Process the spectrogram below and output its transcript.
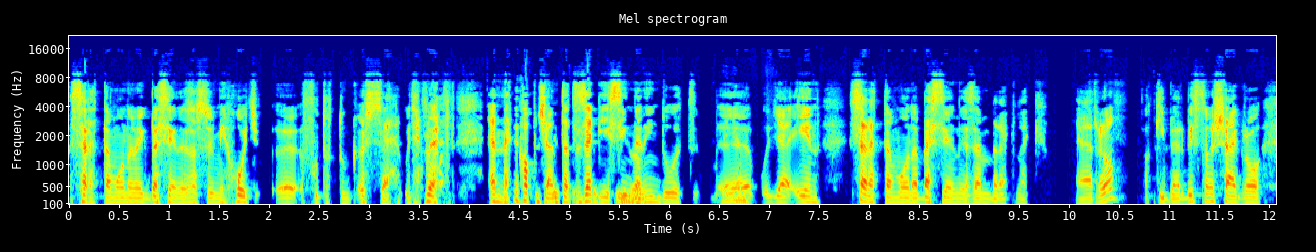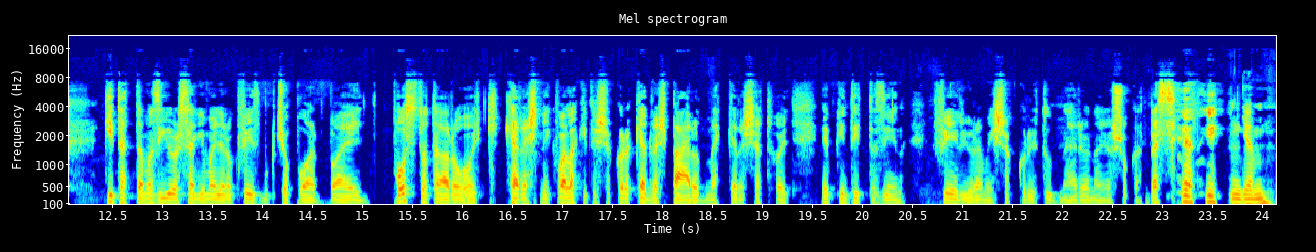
szerettem volna még beszélni, az az, hogy mi hogy futottunk össze, ugye, mert ennek kapcsán, tehát az egész innen indult, Igen. ugye én szerettem volna beszélni az embereknek erről, a kiberbiztonságról, kitettem az Írországi Magyarok Facebook csoportba egy posztot arról, hogy keresnék valakit, és akkor a kedves párod megkeresett, hogy egyébként itt az én férjürem, és akkor ő tudná erről nagyon sokat beszélni Igen.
